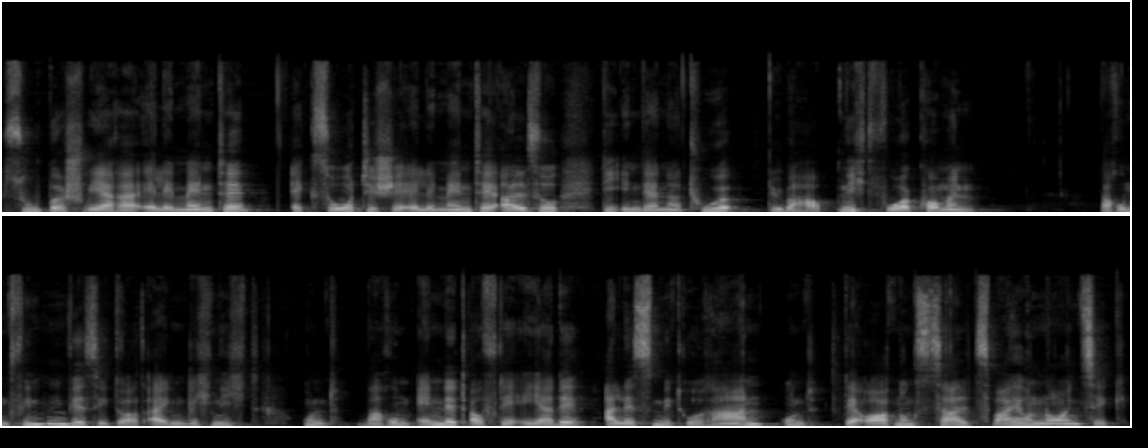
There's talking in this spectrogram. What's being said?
superschwerer Elemente, exotische Elemente also, die in der Natur überhaupt nicht vorkommen. Warum finden wir sie dort eigentlich nicht und warum endet auf der Erde alles mit Uran und der Ordnungszahl 92?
